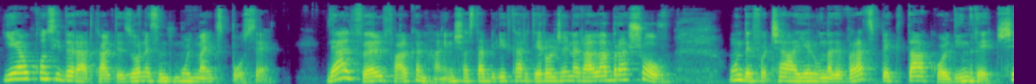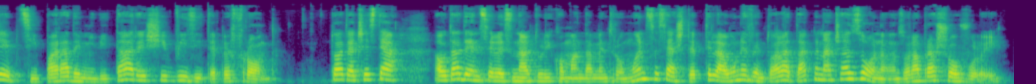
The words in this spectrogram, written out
Ei au considerat că alte zone sunt mult mai expuse. De altfel, Falkenhayn și-a stabilit cartierul general la Brașov, unde făcea el un adevărat spectacol din recepții, parade militare și vizite pe front. Toate acestea au dat de înțeles în altului comandament român să se aștepte la un eventual atac în acea zonă, în zona Brașovului.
